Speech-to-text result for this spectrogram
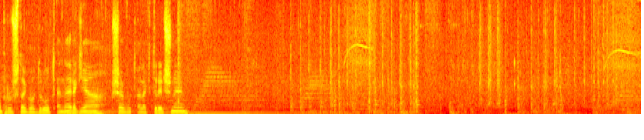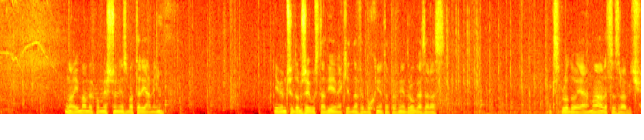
Oprócz tego drut, energia, przewód elektryczny. No i mamy pomieszczenie z bateriami. Nie wiem, czy dobrze je ustawiłem. Jak jedna wybuchnie, to pewnie druga zaraz eksploduje. No ale co zrobić?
